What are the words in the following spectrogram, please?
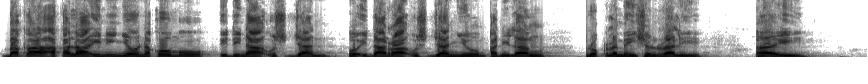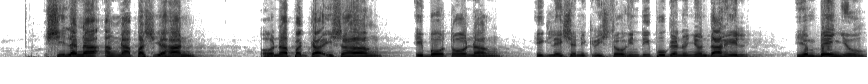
baka akalain ninyo na komo idinaos dyan o idaraos dyan yung kanilang proclamation rally ay sila na ang napasyahan o napagkaisahang iboto ng Iglesia ni Cristo. Hindi po ganun yun dahil yung venue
